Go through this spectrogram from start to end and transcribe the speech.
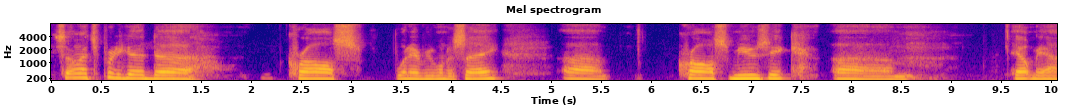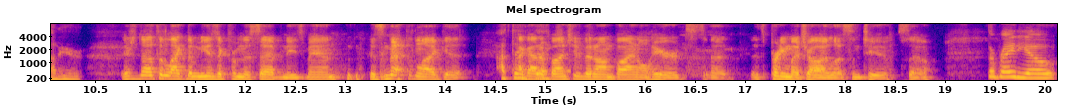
so that's pretty good uh, cross, whatever you want to say, uh, cross music. Um, help me out here. There's nothing like the music from the 70s, man. It's nothing like it. I think I got a bunch of it on vinyl here. It's uh, it's pretty much all I listen to. So the radio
